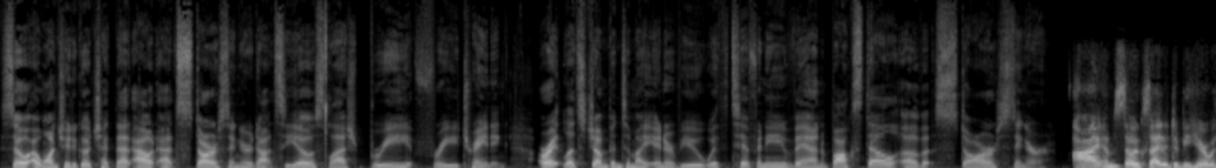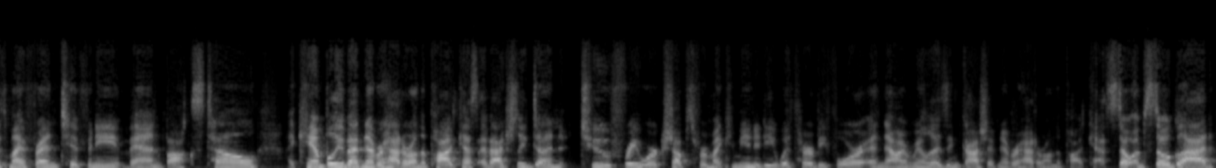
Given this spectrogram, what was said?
So I want you to go check that out at starsinger.co slash Bree free training. All right, let's jump into my interview with Tiffany Van Boxtel of Star Singer. I am so excited to be here with my friend Tiffany Van Boxtel. I can't believe I've never had her on the podcast. I've actually done two free workshops for my community with her before, and now I'm realizing, gosh, I've never had her on the podcast. So I'm so glad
